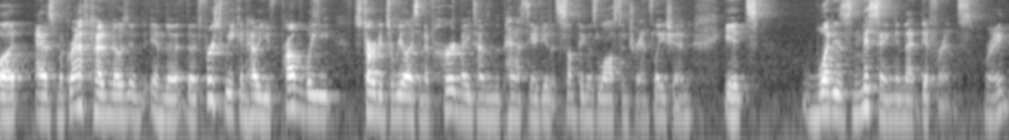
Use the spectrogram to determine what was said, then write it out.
But as McGrath kind of knows in, in the, the first week, and how you've probably started to realize, and I've heard many times in the past, the idea that something is lost in translation. It's what is missing in that difference, right?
